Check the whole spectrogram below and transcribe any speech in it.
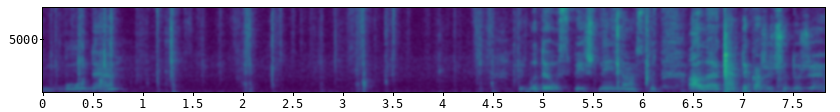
Буде. Буде успішний наступ. Але карти кажуть, що дуже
